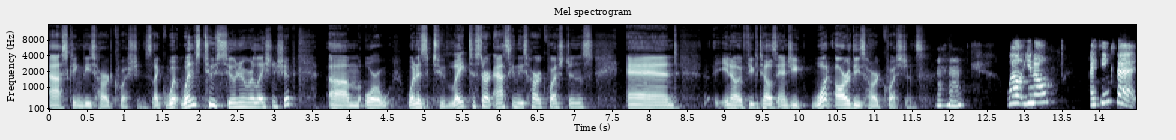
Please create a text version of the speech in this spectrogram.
asking these hard questions? Like, wh- when's too soon in a relationship? Um, or when is it too late to start asking these hard questions? And you know, if you could tell us, Angie, what are these hard questions? Mm-hmm. Well, you know, I think that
